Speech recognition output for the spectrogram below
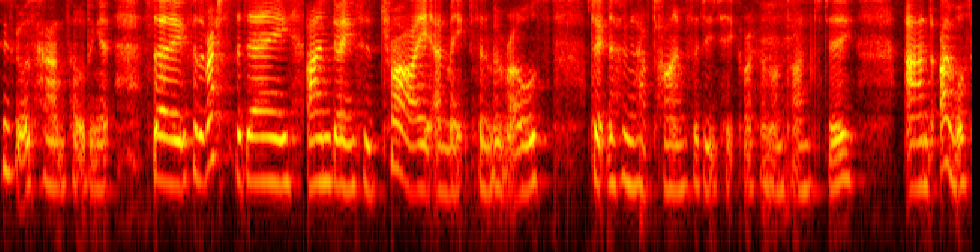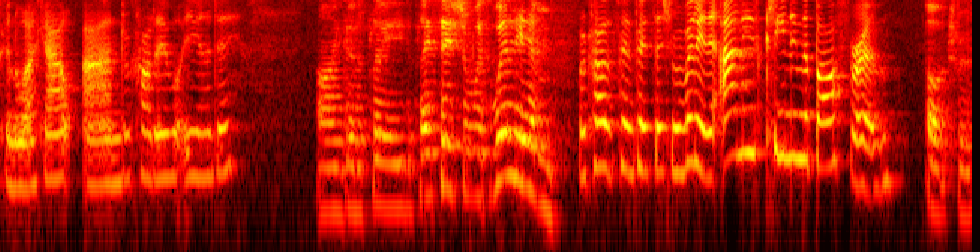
he's got his hands holding it so for the rest of the day I'm going to try and make cinnamon rolls I don't know if I'm gonna have time because they do take quite a long time to do and I'm also going to work out and Ricardo what are you going to do? I'm gonna play the PlayStation with William. Ricardo's playing the PlayStation with William and he's cleaning the bathroom Oh, true.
